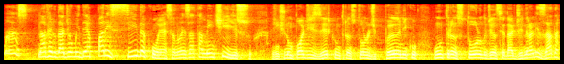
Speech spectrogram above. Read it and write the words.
mas, na verdade, é uma ideia parecida com essa, não é exatamente isso. A gente não pode dizer que um transtorno de pânico, um transtorno de ansiedade generalizada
